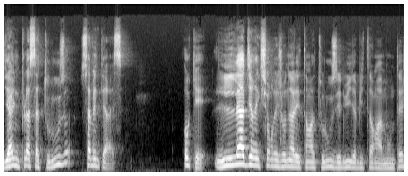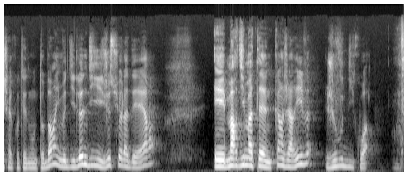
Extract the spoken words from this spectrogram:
Il y a une place à Toulouse, ça m'intéresse. Ok. La direction régionale étant à Toulouse et lui habitant à Montèche, à côté de Montauban, il me dit, lundi, je suis à l'ADR. Et mardi matin, quand j'arrive, je vous dis quoi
